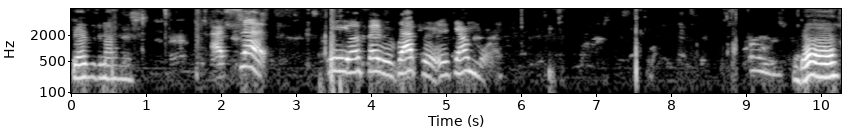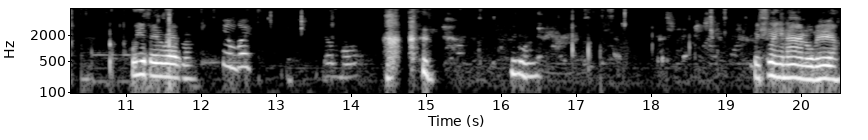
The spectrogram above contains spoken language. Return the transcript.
Yeah, it was my I said, me, your favorite rapper is Young Boy. Um, Duh. Who your favorite rapper? Young Boy. We're swinging iron over here.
